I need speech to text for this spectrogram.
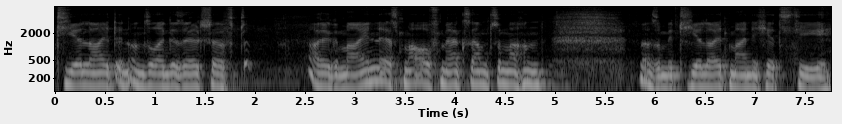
Tierleid in unserer Gesellschaft allgemein erstmal aufmerksam zu machen. Also mit Tierleid meine ich jetzt die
